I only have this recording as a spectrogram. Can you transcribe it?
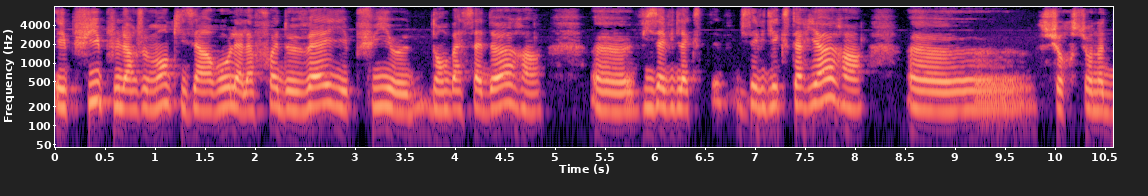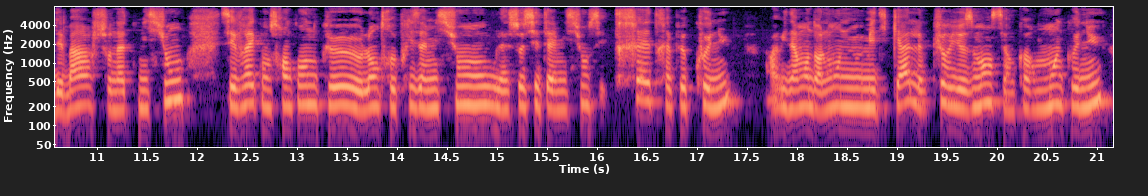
et puis plus largement qu'ils aient un rôle à la fois de veille et puis euh, d'ambassadeur vis-à-vis de l'extérieur euh, sur sur notre démarche, sur notre mission. C'est vrai qu'on se rend compte que l'entreprise à mission ou la société à mission c'est très très peu connu. Alors évidemment, dans le monde médical, curieusement, c'est encore moins connu.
